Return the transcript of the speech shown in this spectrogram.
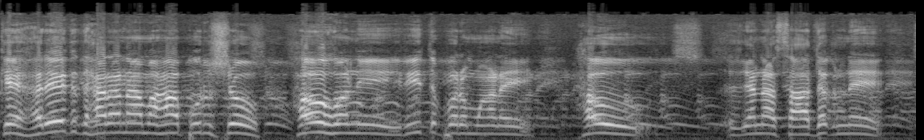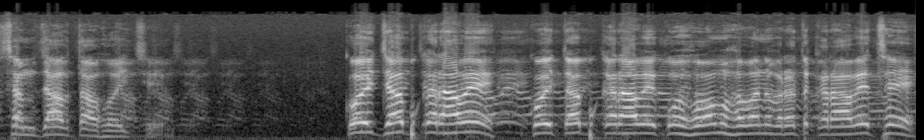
કે હરેક ધારાના મહાપુરુષો હવ હોની રીત પ્રમાણે હવ એના સાધકને સમજાવતા હોય છે. કોઈ જપ કરાવે, કોઈ તપ કરાવે, કોઈ હોમ હવન વ્રત કરાવે છે,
